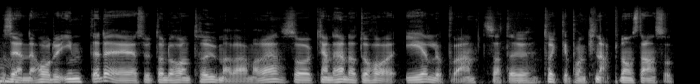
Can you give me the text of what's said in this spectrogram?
Och sen har du inte det, utan du har en trumavärmare, så kan det hända att du har eluppvärmt så att du trycker på en knapp någonstans och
